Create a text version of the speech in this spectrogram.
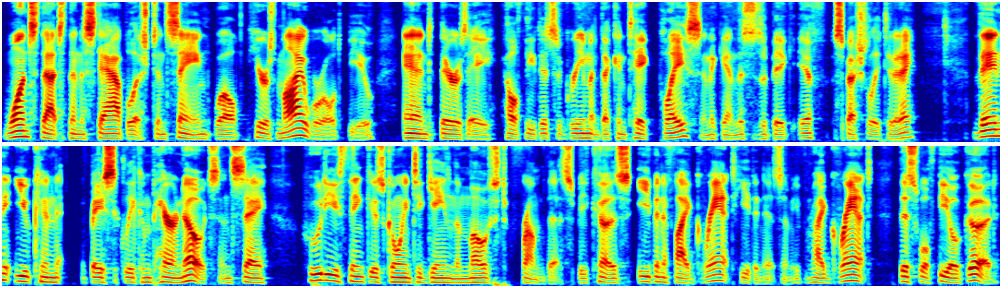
Once that's then established and saying, well, here's my worldview, and there's a healthy disagreement that can take place, and again, this is a big if, especially today, then you can basically compare notes and say, who do you think is going to gain the most from this? Because even if I grant hedonism, even if I grant this will feel good,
